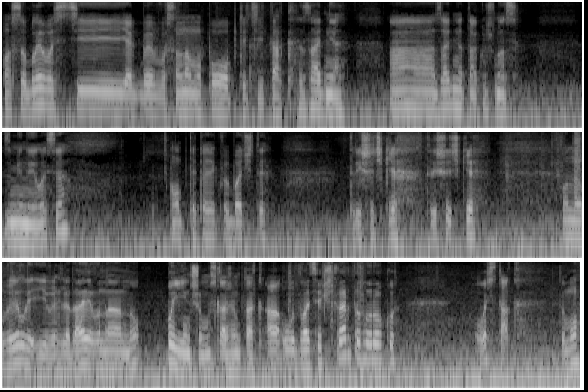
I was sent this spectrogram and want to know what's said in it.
Особливості, якби в основному по оптиці. Так, задня. А задня також у нас змінилася. Оптика, як ви бачите, трішечки, трішечки оновили і виглядає вона ну, по-іншому, скажімо так. А у 24-го року ось так. Тому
